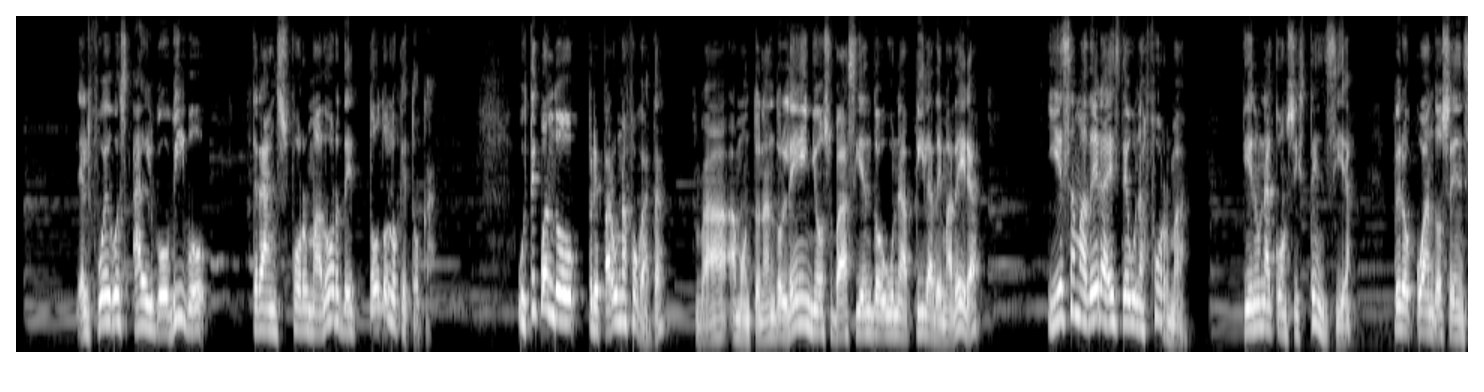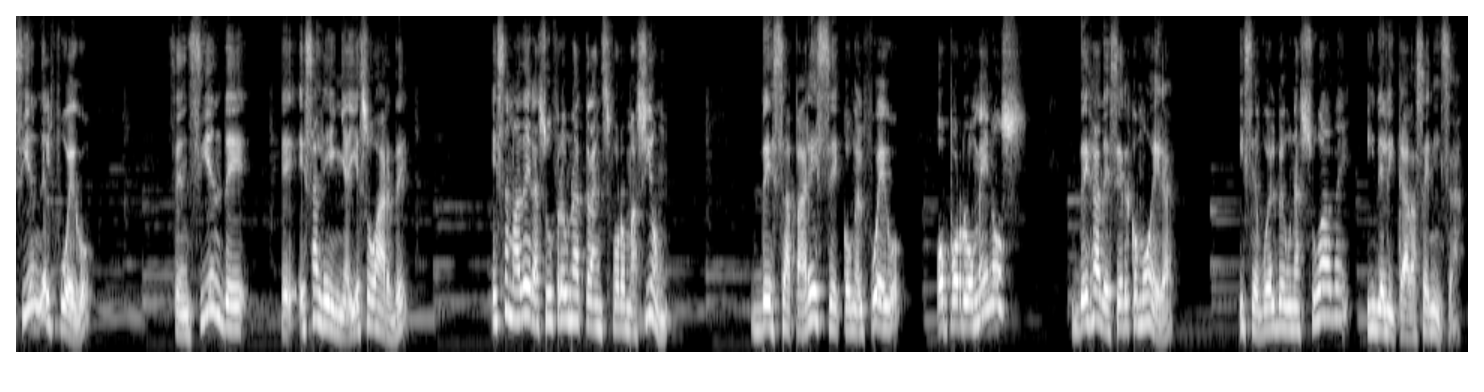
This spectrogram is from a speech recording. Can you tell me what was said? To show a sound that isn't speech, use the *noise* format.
El fuego es algo vivo, transformador de todo lo que toca. Usted cuando prepara una fogata, va amontonando leños, va haciendo una pila de madera, y esa madera es de una forma, tiene una consistencia, pero cuando se enciende el fuego, se enciende eh, esa leña y eso arde, esa madera sufre una transformación, desaparece con el fuego, o por lo menos deja de ser como era, y se vuelve una suave y delicada ceniza.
